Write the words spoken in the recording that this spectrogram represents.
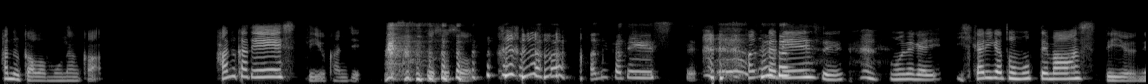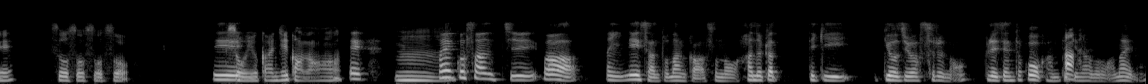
はぬかはもうなんか、はぬかでーすっていう感じ。そうそうそう。はぬかですって。はぬかでーす。もうなんか、光が灯ってますっていうね。そうそうそうそう。で、そういう感じかな。え、うん。まゆこさんちは、何、姉さんとなんか、その、はぬか的行事はするの？プレゼント交換的なのはないの？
